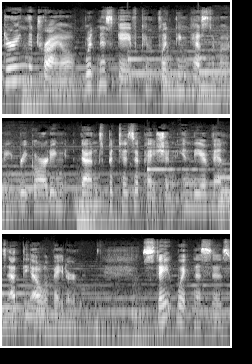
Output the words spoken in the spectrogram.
During the trial, witness gave conflicting testimony regarding Dunn's participation in the events at the elevator. State witnesses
